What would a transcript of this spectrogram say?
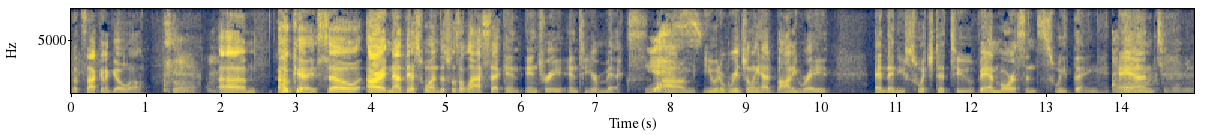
that's not gonna go well. Um, okay, so all right, now this one, this was a last second entry into your mix. Yes. Um, you had originally had Bonnie Raitt, and then you switched it to Van Morrison's "Sweet Thing," I and too many.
